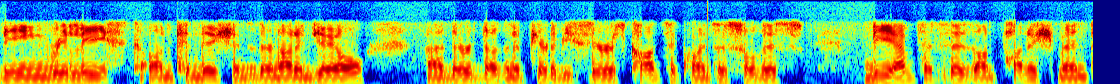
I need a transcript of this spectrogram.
being released on conditions. They're not in jail. Uh, there doesn't appear to be serious consequences. So this de-emphasis on punishment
